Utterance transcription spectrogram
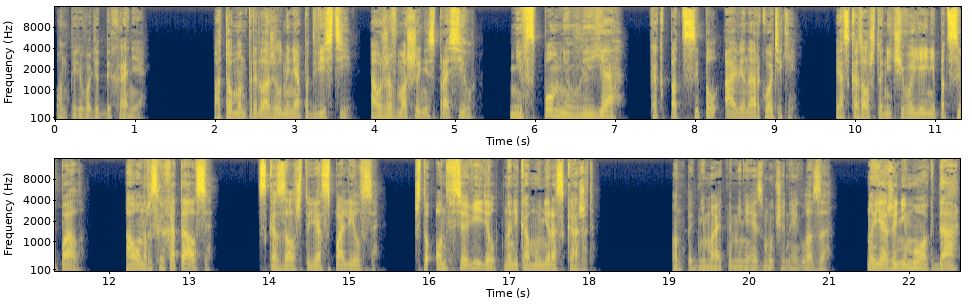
Он переводит дыхание. Потом он предложил меня подвести, а уже в машине спросил, не вспомнил ли я, как подсыпал Аве наркотики. Я сказал, что ничего ей не подсыпал, а он расхохотался. Сказал, что я спалился, что он все видел, но никому не расскажет. Он поднимает на меня измученные глаза. «Но я же не мог, да?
